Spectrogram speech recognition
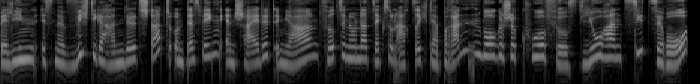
Berlin ist eine wichtige Handelsstadt Stadt und deswegen entscheidet im Jahr 1486 der brandenburgische Kurfürst Johann Cicero,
